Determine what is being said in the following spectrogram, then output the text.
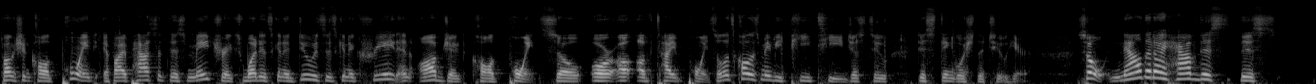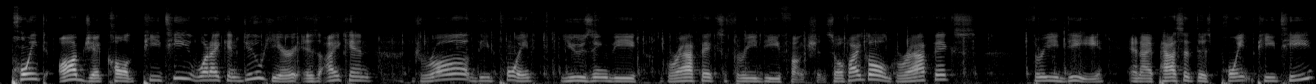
function called point. If I pass it this matrix, what it's going to do is it's going to create an object called point. So or uh, of type point. So let's call this maybe PT just to distinguish the two here. So now that I have this, this point object called PT, what I can do here is I can draw the point using the graphics 3D function. So if I go graphics 3D and I pass it this point PT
